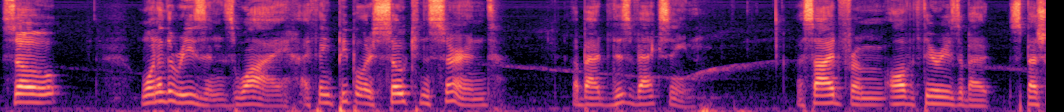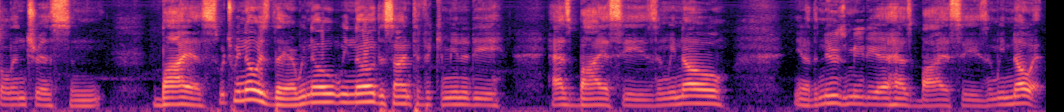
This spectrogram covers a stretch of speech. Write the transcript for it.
So, one of the reasons why I think people are so concerned about this vaccine, aside from all the theories about special interests and bias, which we know is there. We know we know the scientific community has biases, and we know, you know, the news media has biases, and we know it.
